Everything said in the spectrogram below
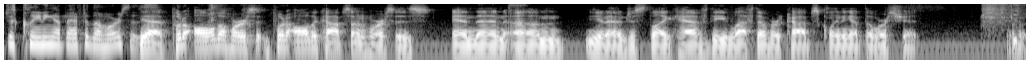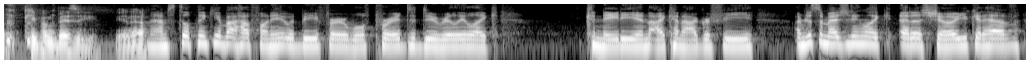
Just cleaning up after the horses. Yeah. Put all the horse, put all the cops on horses, and then um, you know, just like have the leftover cops cleaning up the horse shit. Keep them busy, you know. Man, I'm still thinking about how funny it would be for Wolf Parade to do really like Canadian iconography. I'm just imagining like at a show you could have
